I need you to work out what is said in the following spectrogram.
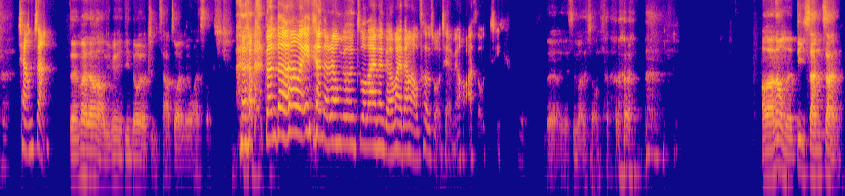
枪战。对，麦当劳里面一定都有警察坐在那边玩手机。真的，他们一天的任务就是坐在那个麦当劳厕所前面划手机。对啊，也是蛮爽的。好了，那我们的第三站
